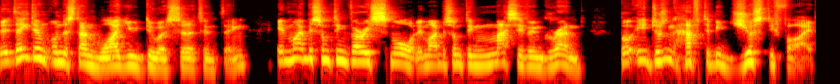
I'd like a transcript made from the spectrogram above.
they, they don't understand why you do a certain thing. It might be something very small, it might be something massive and grand, but it doesn't have to be justified.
